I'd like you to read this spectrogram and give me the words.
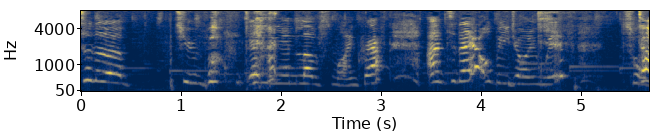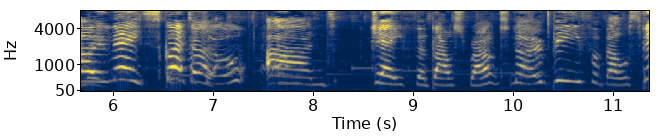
to the to Volcanion Loves Minecraft, and today I'll be joined with Tommy Squirtle, Squirtle and J for Bowsprout, no B for Bellsprout. B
